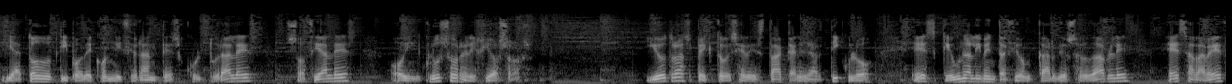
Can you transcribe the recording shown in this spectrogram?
y a todo tipo de condicionantes culturales, sociales o incluso religiosos. Y otro aspecto que se destaca en el artículo es que una alimentación cardiosaludable es a la vez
